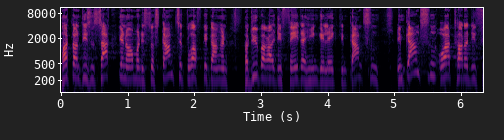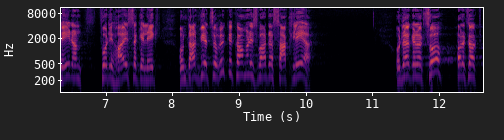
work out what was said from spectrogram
Hat dann diesen Sack genommen, ist durchs ganze Dorf gegangen, hat überall die Feder hingelegt. Im ganzen, Im ganzen Ort hat er die Federn vor die Häuser gelegt. Und dann, wie er zurückgekommen ist, war der Sack leer. Und er hat gesagt, so, hat er gesagt,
